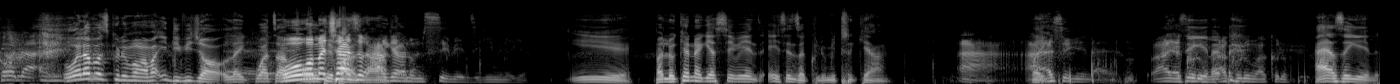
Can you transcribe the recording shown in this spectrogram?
khona. Lapho sikhuluma ngama-individual like whatsapp o kwamachance wallpapers la. ake nganomsebenzi kimi nokuya yeah. But lokhuyana kuyasebenza. Eyi senza khuluma i-trick yami. Like- asekile hayi. Akhuluma akhuluma. Hayi asekile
